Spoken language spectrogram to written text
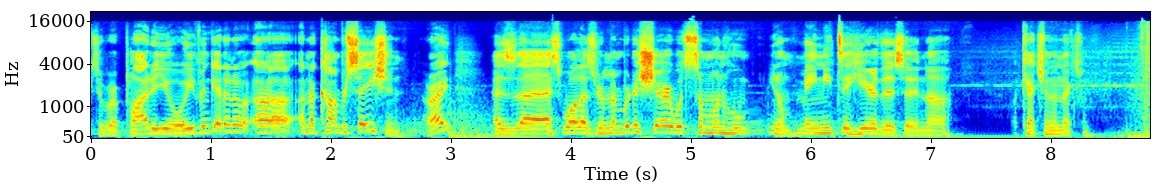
to reply to you or even get in a, uh, a conversation. All right, as uh, as well as remember to share it with someone who you know may need to hear this. And uh, Catch you in the next one.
